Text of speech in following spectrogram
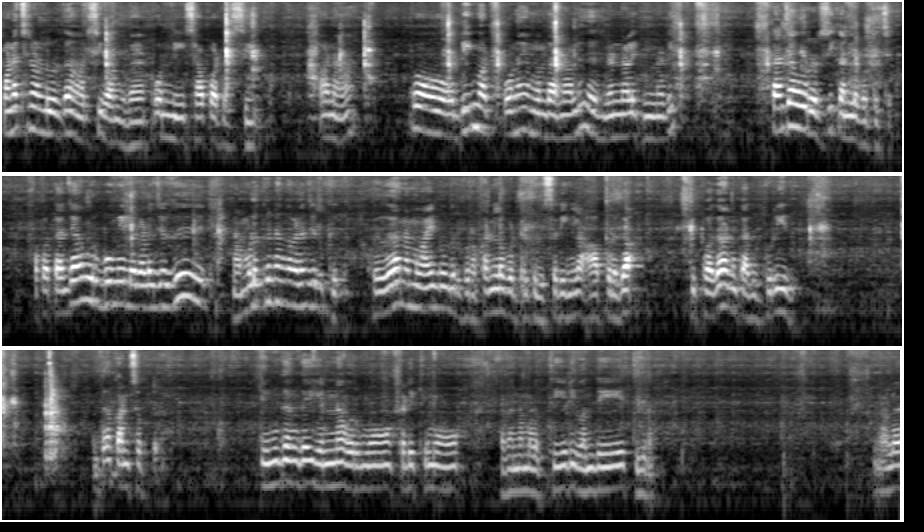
பனச்சநல்லூர் தான் அரிசி வாங்குவேன். பொன்னி சாப்பாட்டு அரிசி. ஆனால் இப்போது டிமார்ட் போனேன் முந்தா நாள் ரெண்டு நாளைக்கு முன்னாடி தஞ்சாவூர் அரிசி கண்ணில் பட்டுச்சு. அப்போ தஞ்சாவூர் பூமியில் விளைஞ்சது நம்மளுக்கு நாங்கள் விளைஞ்சிருக்கு. அதுதான் நம்ம வாங்கிட்டு வந்திருக்கிறோம். கண்ணில் பட்டிருக்குது. சரிங்களா? அப்படி தான் இப்போ தான் எனக்கு அது புரியுது. இதுதான் கான்செப்ட் எங்கெங்கே என்ன வருமோ கிடைக்குமோ அதை நம்மளை தேடி வந்தே தீரும். அதனால்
